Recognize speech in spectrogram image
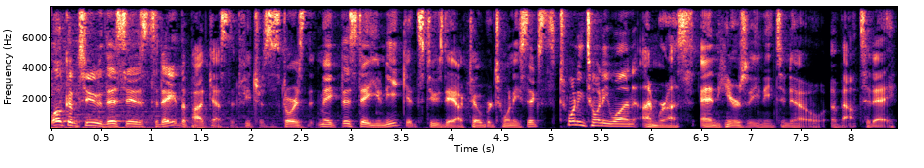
Welcome to This Is Today, the podcast that features the stories that make this day unique. It's Tuesday, October 26th, 2021. I'm Russ, and here's what you need to know about today.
